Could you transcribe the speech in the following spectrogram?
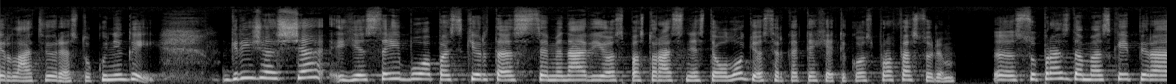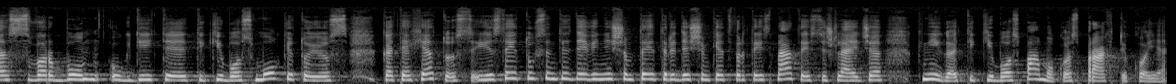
ir latvių ir estų kunigai. Grįžęs čia, jisai buvo paskirtas seminarijos pastoracinės teologijos ir katechetikos profesorium. E, suprasdamas, kaip yra svarbu ugdyti tikybos mokytojus, katechetus, jisai 1934 metais išleidžia knygą Tikybos pamokos praktikoje.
